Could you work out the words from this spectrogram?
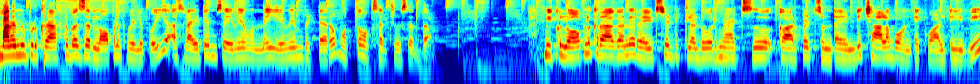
మనం ఇప్పుడు క్రాఫ్ట్ బజార్ లోపలికి వెళ్ళిపోయి అసలు ఐటమ్స్ ఏమేమి ఉన్నాయి? ఏమేమి పెట్టారో మొత్తం ఒకసారి చూసేద్దాం. మీకు లోపలికి రాగానే రైట్ సైడ్ ఇట్లా డోర్ మ్యాట్స్ కార్పెట్స్ ఉంటాయండి. చాలా బాగుంటాయి క్వాలిటీ ఇవి.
